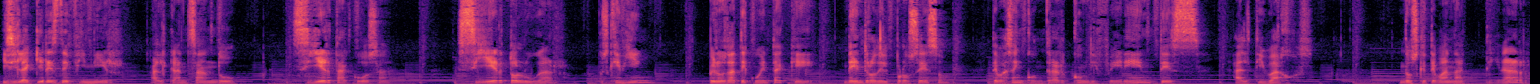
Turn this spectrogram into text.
Y si la quieres definir alcanzando cierta cosa, cierto lugar, pues qué bien. Pero date cuenta que dentro del proceso te vas a encontrar con diferentes altibajos. Los que te van a tirar,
